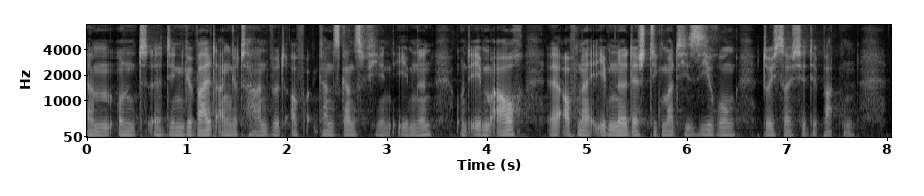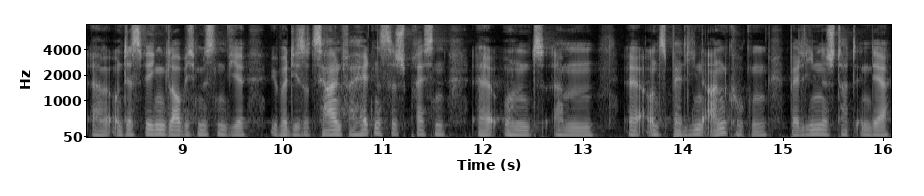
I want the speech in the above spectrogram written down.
ähm, und äh, denen Gewalt angetan wird auf ganz, ganz vielen Ebenen und eben auch äh, auf einer Ebene der Stigmatisierung durch solche Debatten. Äh, und deswegen, glaube ich, müssen wir über die sozialen Verhältnisse sprechen äh, und ähm, äh, uns Berlin angucken. Berlin eine Stadt, in der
